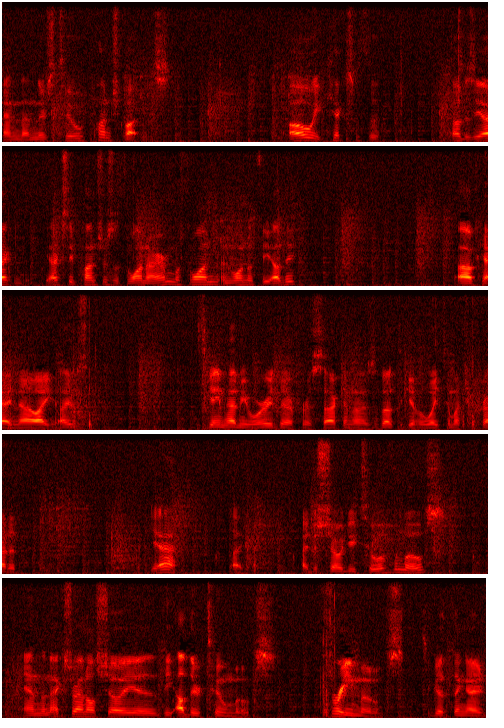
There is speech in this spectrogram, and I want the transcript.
And then there's two punch buttons. Oh, he kicks with the... Oh, does he, act he actually punches with one arm with one and one with the other? Okay, no, I, I was... This game had me worried there for a second. I was about to give away too much credit. Yeah, I, I just showed you two of the moves. And the next round I'll show you the other two moves. Three moves. It's a good thing I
